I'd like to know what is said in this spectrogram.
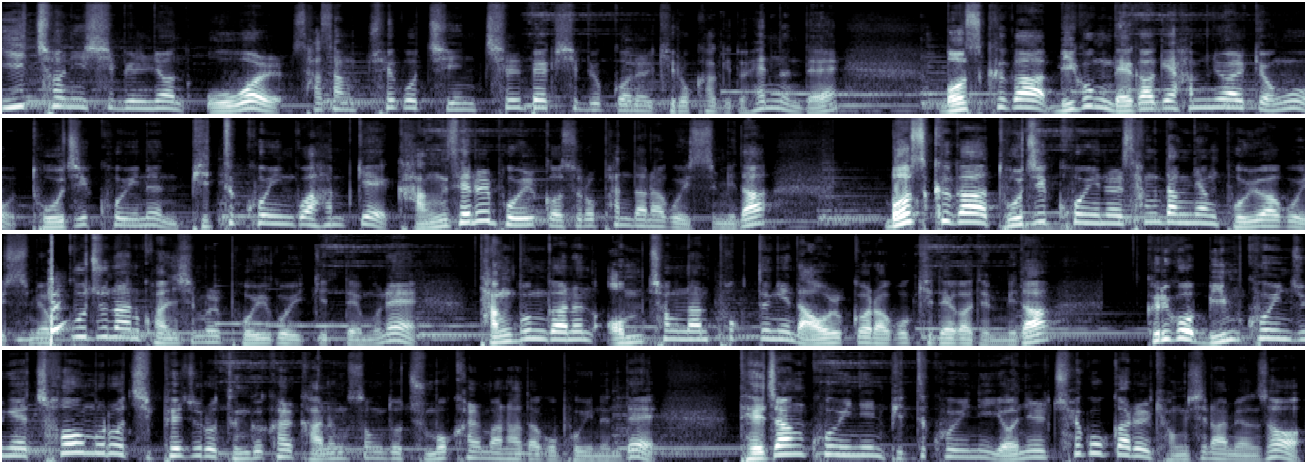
2021년 5월 사상 최고치인 716건을 기록하기도 했는데 머스크가 미국 내각에 합류할 경우 도지코인은 비트코인과 함께 강세를 보일 것으로 판단하고 있습니다. 머스크가 도지코인을 상당량 보유하고 있으며 꾸준한 관심을 보이고 있기 때문에 당분간은 엄청난 폭등이 나올 거라고 기대가 됩니다. 그리고 밈코인 중에 처음으로 지폐주로 등극할 가능성도 주목할 만하다고 보이는데 대장 코인인 비트코인이 연일 최고가를 경신하면서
